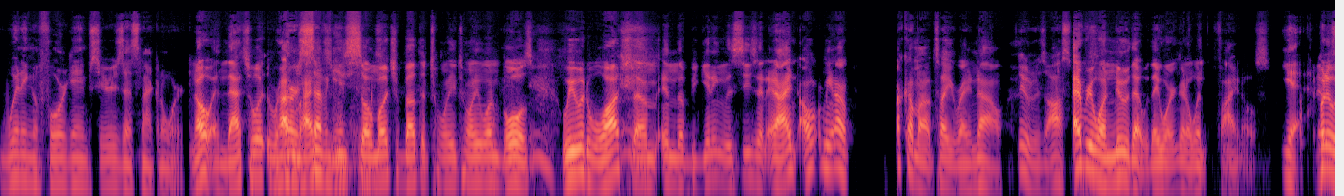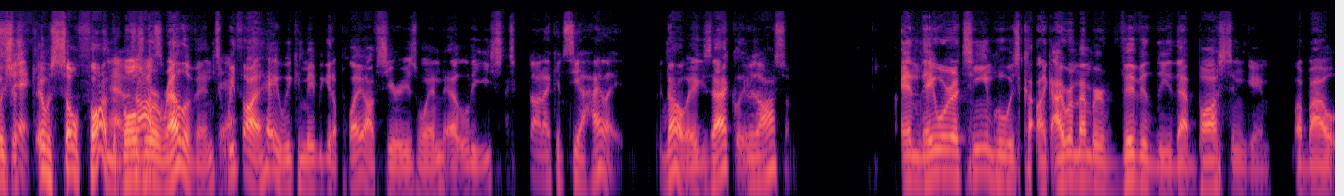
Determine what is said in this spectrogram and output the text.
winning a four game series, that's not gonna work. No, and that's what reminds me game so much about the 2021 Bulls. We would watch them in the beginning of the season, and I, I mean, I, I'll come out and tell you right now. Dude, it was awesome. Everyone knew that they weren't going to win the finals, Yeah. but it was just, it was so fun. Yeah, the it was Bulls were awesome. relevant. Yeah. We thought, hey, we can maybe get a playoff series win at least. thought I could see a highlight. No, exactly. It was awesome. and they were a team who was like I remember vividly that Boston game about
